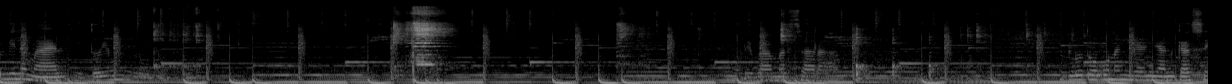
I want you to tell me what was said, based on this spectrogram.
gabi naman, ito yung niluto. Diba, masarap. Nagluto ko ng ganyan kasi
